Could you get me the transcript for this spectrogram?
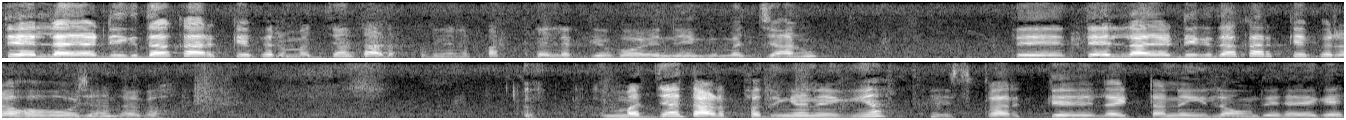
ਤੇਲਾ ਜਿਹਾ ਡਿੱਗਦਾ ਕਰਕੇ ਫਿਰ ਮੱਝਾਂ ਤੜਫਦੀਆਂ ਨੇ ਪੱਖੇ ਲੱਗੇ ਹੋਏ ਨੇਗੇ ਮੱਝਾਂ ਨੂੰ। ਤੇ ਤੇਲਾ ਜਿਹਾ ਡਿੱਗਦਾ ਕਰਕੇ ਫਿਰ ਉਹ ਹੋ ਜਾਂਦਾਗਾ। ਮੱਝਾਂ ਤੜਫਦੀਆਂ ਨੇਗੀਆਂ, ਇਸ ਕਰਕੇ ਲਾਈਟਾਂ ਨਹੀਂ ਲਾਉਂਦੇ ਹੈਗੇ।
